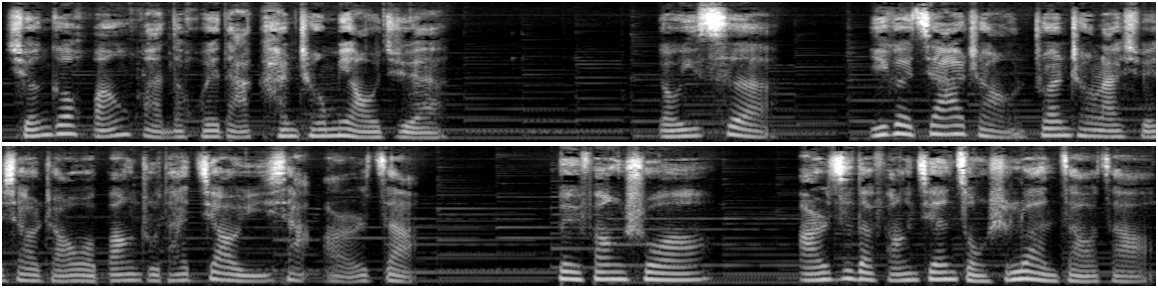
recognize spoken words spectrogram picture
玄哥缓缓的回答堪称妙绝。有一次，一个家长专程来学校找我帮助他教育一下儿子，对方说，儿子的房间总是乱糟糟，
